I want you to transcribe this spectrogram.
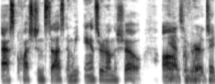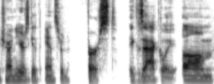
ask questions to us and we answer it on the show. Um, yeah, so compared to Patreon, yours get answered first. Exactly. Um,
